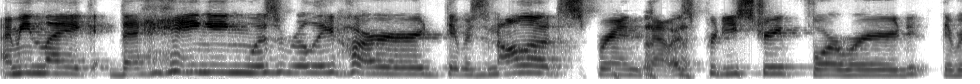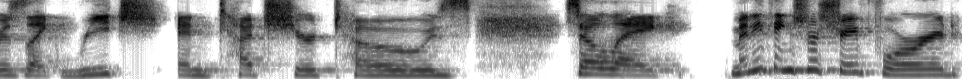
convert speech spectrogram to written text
I mean, like the hanging was really hard. There was an all out sprint that was pretty straightforward. There was like reach and touch your toes. So, like, many things were straightforward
